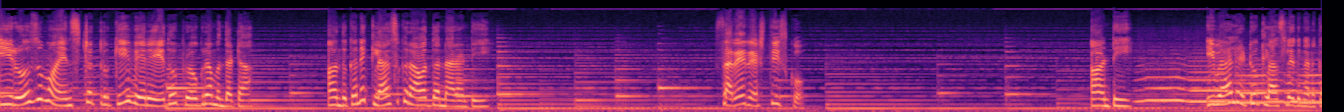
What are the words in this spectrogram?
ఈ రోజు మా ఇన్స్ట్రక్టర్కి వేరే ఏదో ప్రోగ్రామ్ ఉందట. అందుకని క్లాసుకు రావద్దన్నారంటీ. సరే రెస్ట్ తీసుకో. ఆంటీ ఈవేళ ఎటూ క్లాస్ లేదు గనక.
